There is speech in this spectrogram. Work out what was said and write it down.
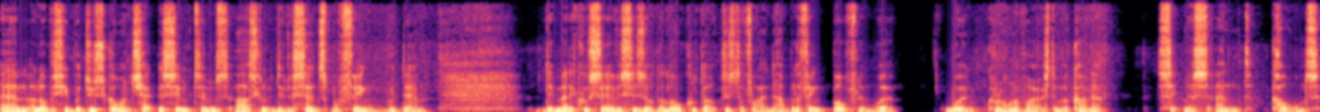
um, and obviously, but just go and check the symptoms, ask them to do the sensible thing with them, the medical services or the local doctors to find out. But I think both of them were, weren't coronavirus, they were kind of sickness and colds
